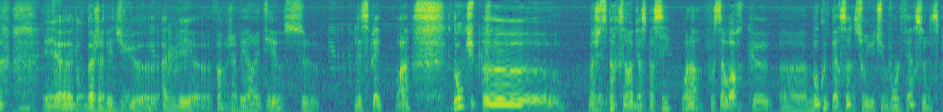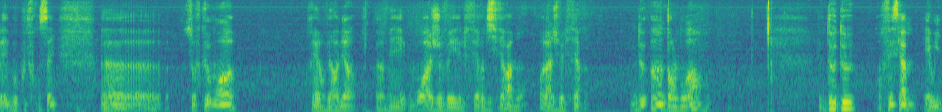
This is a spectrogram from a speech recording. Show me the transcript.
et euh, donc, bah, j'avais dû euh, annuler, euh, enfin, j'avais arrêté ce let's play. Voilà. Donc, bah, j'espère que ça va bien se passer. Voilà. Faut savoir que beaucoup de personnes sur YouTube vont le faire, ce let's play, beaucoup de Français. sauf que moi, après, on verra bien. mais moi, je vais le faire différemment. Voilà, je vais le faire de 1 dans le noir. De 2 en facecam, et oui,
